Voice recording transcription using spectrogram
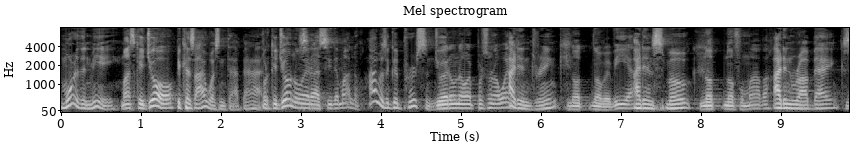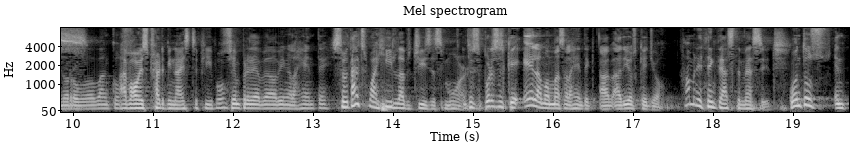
more than me, más que yo, because I wasn't that bad. porque yo no era así de malo. I was a good person. Yo era una persona buena. I didn't drink. No, no bebía, I didn't smoke. no, no fumaba, I didn't rob banks. no robaba bancos, I've always tried to be nice to people. siempre le hablaba bien a la gente. So that's why he loves Jesus more. Entonces, por eso es que él ama más a la gente, a, a Dios que yo. How many think that's the message? ¿Cuántos en-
